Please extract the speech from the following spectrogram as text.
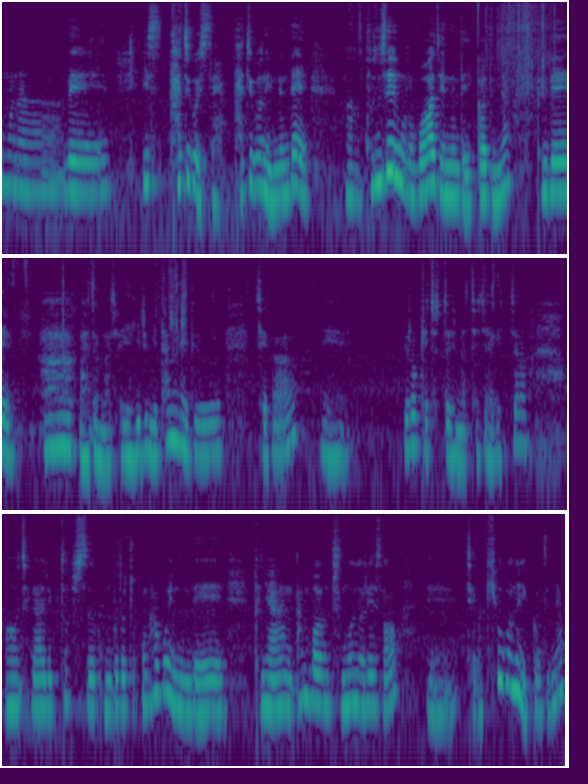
어머나 네 있, 가지고 있어요. 가지고는 있는데 어, 곤생으로 모아져 있는 데 있거든요. 근데 아 맞아 맞아 얘 이름이 탐레드 제가 네 이렇게 초점이 맞춰져야겠죠. 어 제가 립톱스 공부도 조금 하고 있는데 그냥 한번 주문을 해서 예, 제가 키우고는 있거든요.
